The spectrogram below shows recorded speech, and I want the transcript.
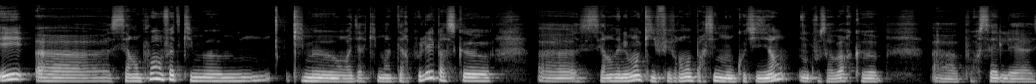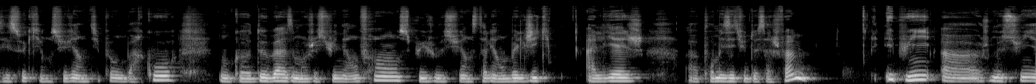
Et euh, c'est un point en fait qui me, qui me, on va dire, qui m'interpellait parce que euh, c'est un élément qui fait vraiment partie de mon quotidien. Donc, il faut savoir que euh, pour celles et ceux qui ont suivi un petit peu mon parcours, donc de base, moi, je suis née en France, puis je me suis installée en Belgique, à Liège, pour mes études de sage-femme. Et puis, je me suis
